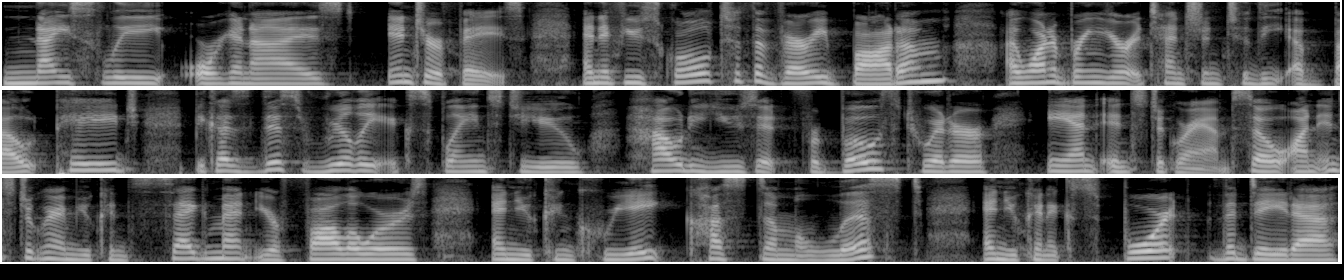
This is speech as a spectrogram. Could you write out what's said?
nicely organized interface. And if you scroll to the very bottom, I want to bring your attention to the About page because this really explains to you how to use it for both Twitter and Instagram. So on Instagram, you can segment your followers and you can create custom lists and you can export the data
